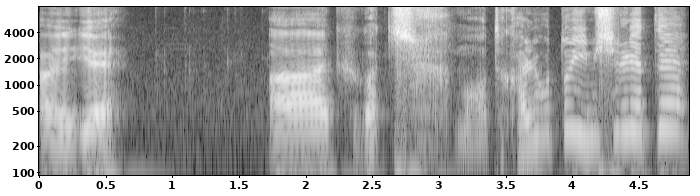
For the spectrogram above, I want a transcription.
아, 예. 아, 그거 참 어떡하려고 또 임신을 했대?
